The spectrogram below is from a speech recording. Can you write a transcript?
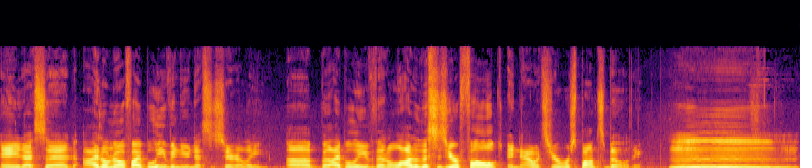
And I said, I don't know if I believe in you necessarily, uh, but I believe that a lot of this is your fault, and now it's your responsibility. Mm.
